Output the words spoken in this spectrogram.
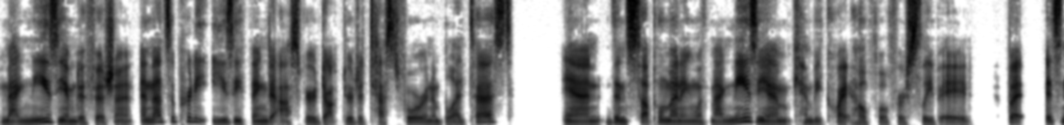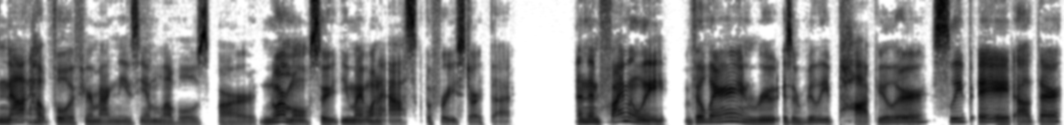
magnesium deficient. And that's a pretty easy thing to ask your doctor to test for in a blood test. And then supplementing with magnesium can be quite helpful for sleep aid. It's not helpful if your magnesium levels are normal. So you might want to ask before you start that. And then finally, valerian root is a really popular sleep aid out there.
